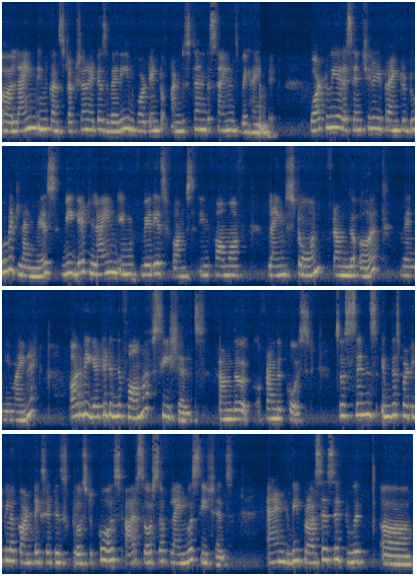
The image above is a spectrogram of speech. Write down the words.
uh, lime in construction, it is very important to understand the science behind it. What we are essentially trying to do with lime is we get lime in various forms, in form of limestone from the earth when we mine it, or we get it in the form of seashells from the from the coast. So since in this particular context it is close to coast, our source of lime was seashells, and we process it with uh,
